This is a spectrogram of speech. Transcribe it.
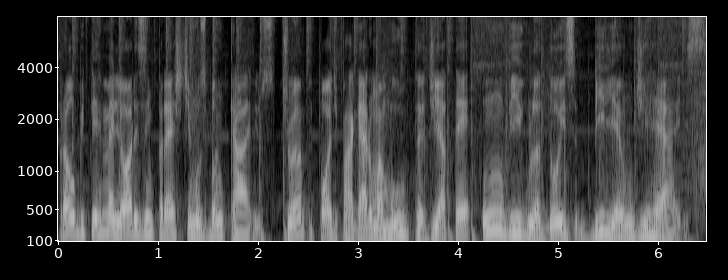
para obter melhores empréstimos bancários. Trump pode pagar uma multa de até 1,2 bilhão de reais.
